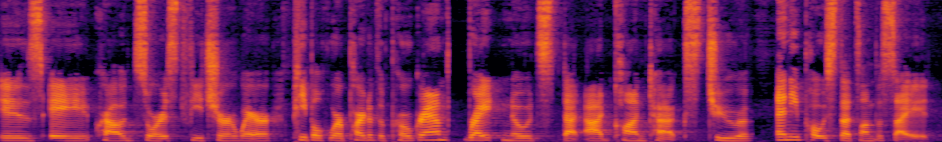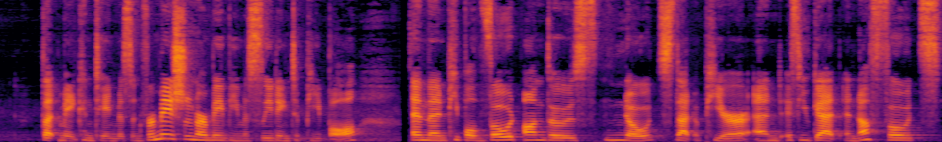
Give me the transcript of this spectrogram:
is a crowdsourced feature where people who are part of the program write notes that add context to any post that's on the site that may contain misinformation or may be misleading to people. And then people vote on those notes that appear. And if you get enough votes,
